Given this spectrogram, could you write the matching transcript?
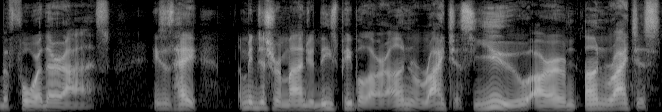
before their eyes. He says, Hey, let me just remind you, these people are unrighteous. You are unrighteous.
